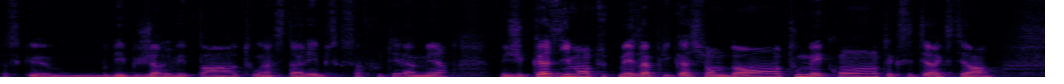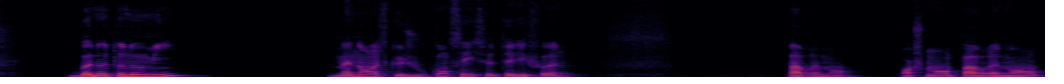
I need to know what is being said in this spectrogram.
Parce que au début, j'arrivais pas à tout installer parce que ça foutait la merde. Mais j'ai quasiment toutes mes applications dedans, tous mes comptes, etc. etc. Bonne autonomie. Maintenant, est-ce que je vous conseille ce téléphone? Pas vraiment. Franchement, pas vraiment.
